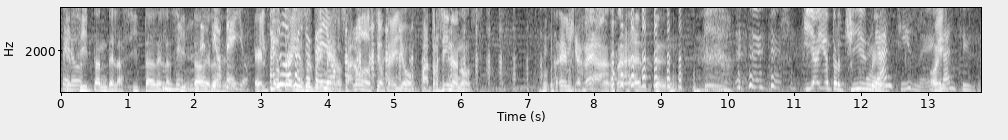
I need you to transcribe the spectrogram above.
pero. Que citan de la cita, de la cita, del de tío la cita. Tello. El tío Saludos Tello es tío el Tello. primero. Saludos, tío Tello. Patrocínanos. el que sea. y hay otro chisme. Gran chisme. Oye. gran chisme.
